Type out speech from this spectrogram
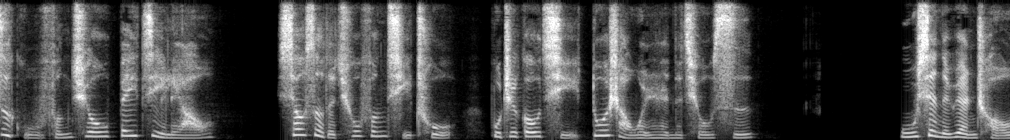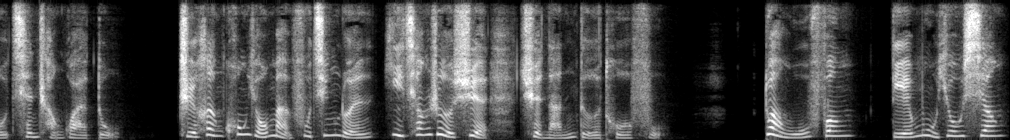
自古逢秋悲寂寥，萧瑟的秋风起处，不知勾起多少文人的秋思。无限的怨愁牵肠挂肚，只恨空有满腹经纶，一腔热血却难得托付。断无风，蝶木幽香，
